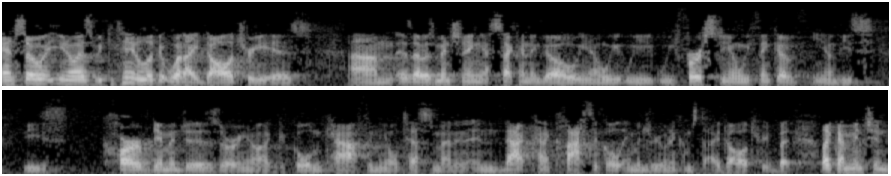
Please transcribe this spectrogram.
and so, you know, as we continue to look at what idolatry is, um, as I was mentioning a second ago, you know, we, we, we first, you know, we think of, you know, these, these carved images or, you know, like a golden calf in the Old Testament and, and that kind of classical imagery when it comes to idolatry. But like I mentioned,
